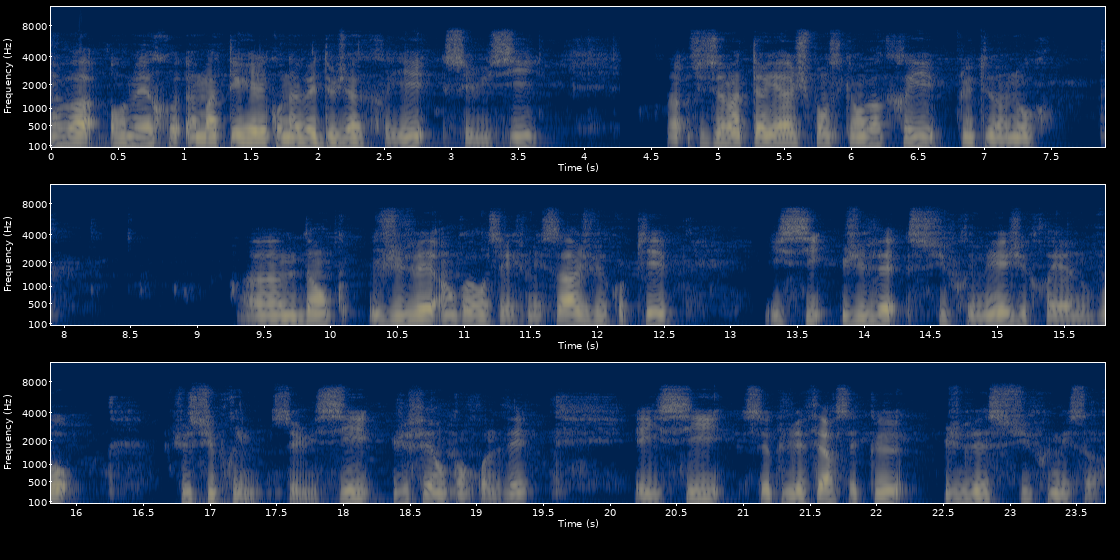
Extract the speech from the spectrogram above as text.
On va remettre un matériel qu'on avait déjà créé, celui-ci. Sur ce matériel, je pense qu'on va créer plutôt un autre. Euh, donc, je vais encore sélectionner ça, je vais copier. Ici, je vais supprimer, je crée un nouveau. Je supprime celui-ci, je fais un CTRL V. Et ici, ce que je vais faire, c'est que je vais supprimer ça.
